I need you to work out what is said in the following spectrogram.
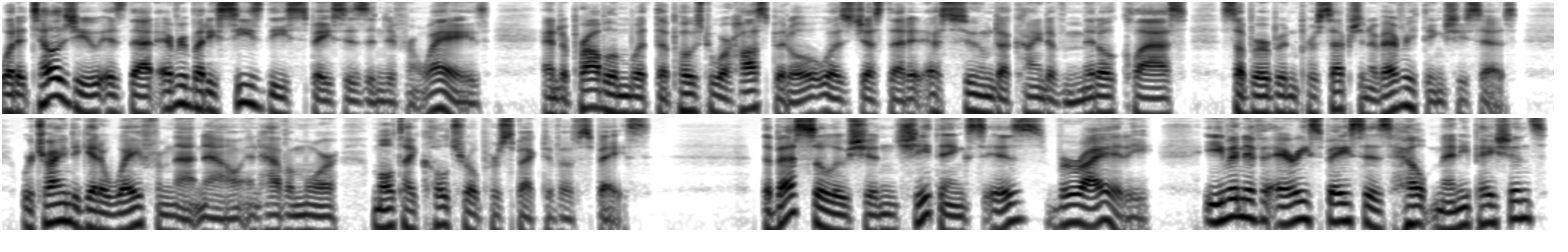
What it tells you is that everybody sees these spaces in different ways. And a problem with the post war hospital was just that it assumed a kind of middle class, suburban perception of everything, she says. We're trying to get away from that now and have a more multicultural perspective of space. The best solution, she thinks, is variety. Even if airy spaces help many patients,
